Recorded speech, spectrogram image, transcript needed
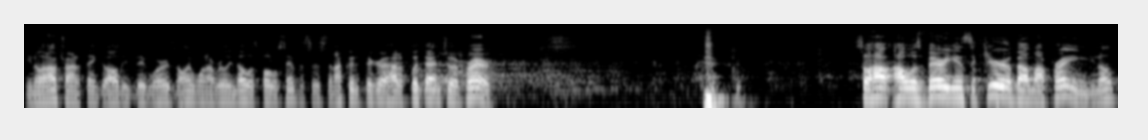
You know, and I'm trying to think of all these big words. The only one I really know is photosynthesis, and I couldn't figure out how to put that into a prayer. so I, I, was very insecure about my praying, you know.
